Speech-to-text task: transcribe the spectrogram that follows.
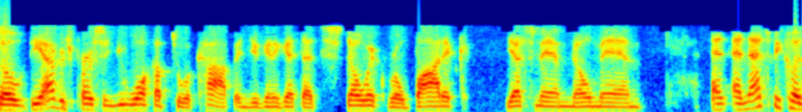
So the average person, you walk up to a cop and you're going to get that stoic, robotic, yes ma'am, no ma'am and and that's because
